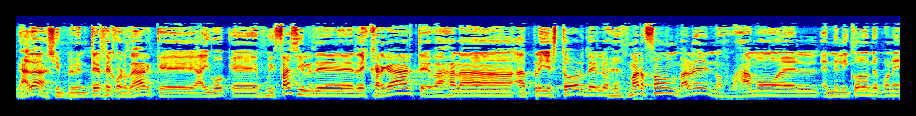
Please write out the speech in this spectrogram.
Nada, simplemente recordar que iVoox es muy fácil de descargar, te vas a la a Play Store de los smartphones, ¿vale? Nos bajamos el- en el icono donde pone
